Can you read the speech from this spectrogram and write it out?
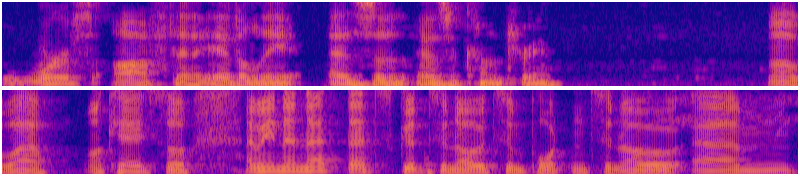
worse off than Italy as a as a country. Oh wow. Okay. So I mean, and that that's good to know. It's important to know. Um,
